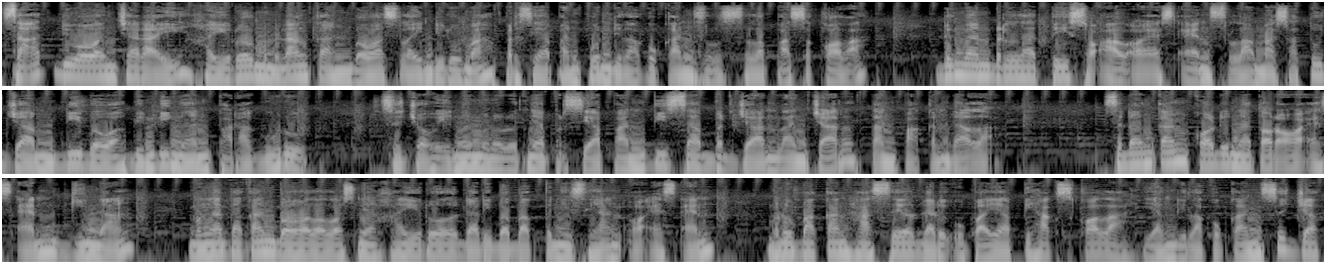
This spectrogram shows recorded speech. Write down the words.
Saat diwawancarai, Hairul menerangkan bahwa selain di rumah, persiapan pun dilakukan selepas sekolah dengan berlatih soal OSN selama satu jam di bawah bimbingan para guru. Sejauh ini menurutnya persiapan bisa berjalan lancar tanpa kendala. Sedangkan koordinator OSN Gina mengatakan bahwa lolosnya Hairul dari babak penyisihan OSN merupakan hasil dari upaya pihak sekolah yang dilakukan sejak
